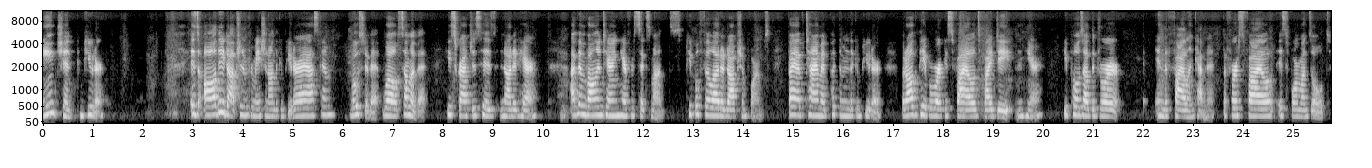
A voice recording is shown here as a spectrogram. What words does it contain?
ancient computer. Is all the adoption information on the computer? I ask him. Most of it. Well, some of it. He scratches his knotted hair. I've been volunteering here for six months. People fill out adoption forms. If I have time, I put them in the computer, but all the paperwork is filed by date in here. He pulls out the drawer in the filing cabinet. The first file is four months old.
